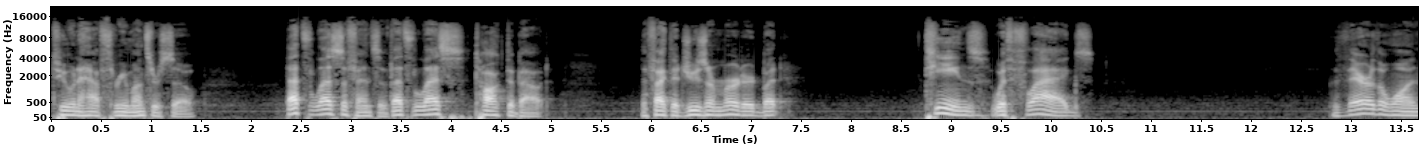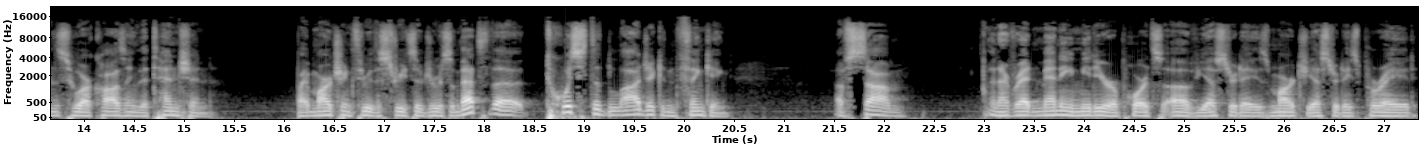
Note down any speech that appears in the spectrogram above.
two and a half, three months or so. That's less offensive. That's less talked about. The fact that Jews are murdered, but teens with flags they're the ones who are causing the tension by marching through the streets of Jerusalem. That's the twisted logic and thinking of some. And I've read many media reports of yesterday's march, yesterday's parade,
